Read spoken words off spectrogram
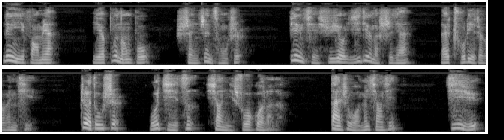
另一方面也不能不审慎从事，并且需要一定的时间来处理这个问题。这都是。我几次向你说过了的，但是我们相信，基于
